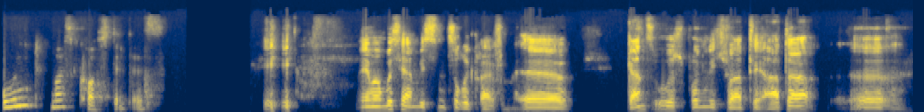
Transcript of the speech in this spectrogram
und was kostet es? ja, man muss ja ein bisschen zurückgreifen. Äh, ganz ursprünglich war Theater äh,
